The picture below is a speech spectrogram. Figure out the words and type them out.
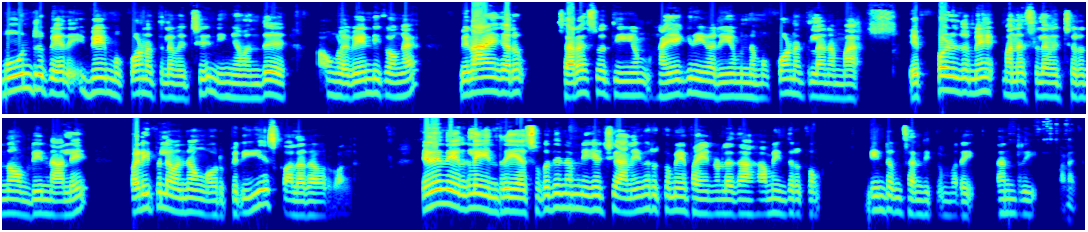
மூன்று பேரையுமே முக்கோணத்தில் வச்சு நீங்கள் வந்து அவங்கள வேண்டிக்கோங்க. விநாயகரும் சரஸ்வதியும் ஹயக்ரீவரையும் இந்த முக்கோணத்தில் நம்ம எப்பொழுதுமே மனசில் வச்சுருந்தோம் அப்படின்னாலே படிப்பில் வந்து அவங்க ஒரு பெரிய ஸ்காலராக வருவாங்க. இளைஞர்களே இன்றைய சுபதினம் நிகழ்ச்சி அனைவருக்குமே பயனுள்ளதாக அமைந்திருக்கும். மீண்டும் சந்திக்கும் வரை நன்றி வணக்கம்.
